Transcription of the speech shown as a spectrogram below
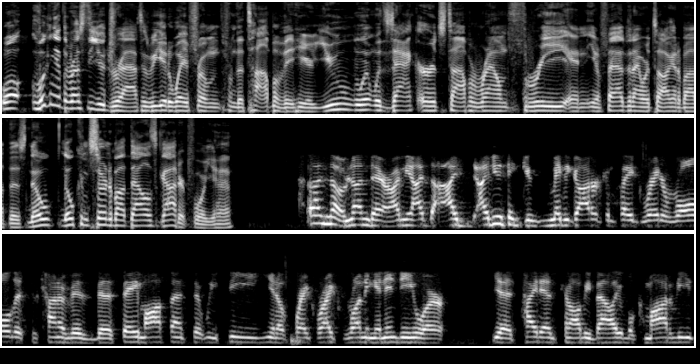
Well, looking at the rest of your draft as we get away from from the top of it here, you went with Zach Ertz top of round three, and you know Fabs and I were talking about this. No, no concern about Dallas Goedert for you, huh? Uh, no, none there. I mean, I, I I do think maybe Goddard can play a greater role. This is kind of is the same offense that we see, you know, Frank Reich running in Indy, where yeah, tight ends can all be valuable commodities.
